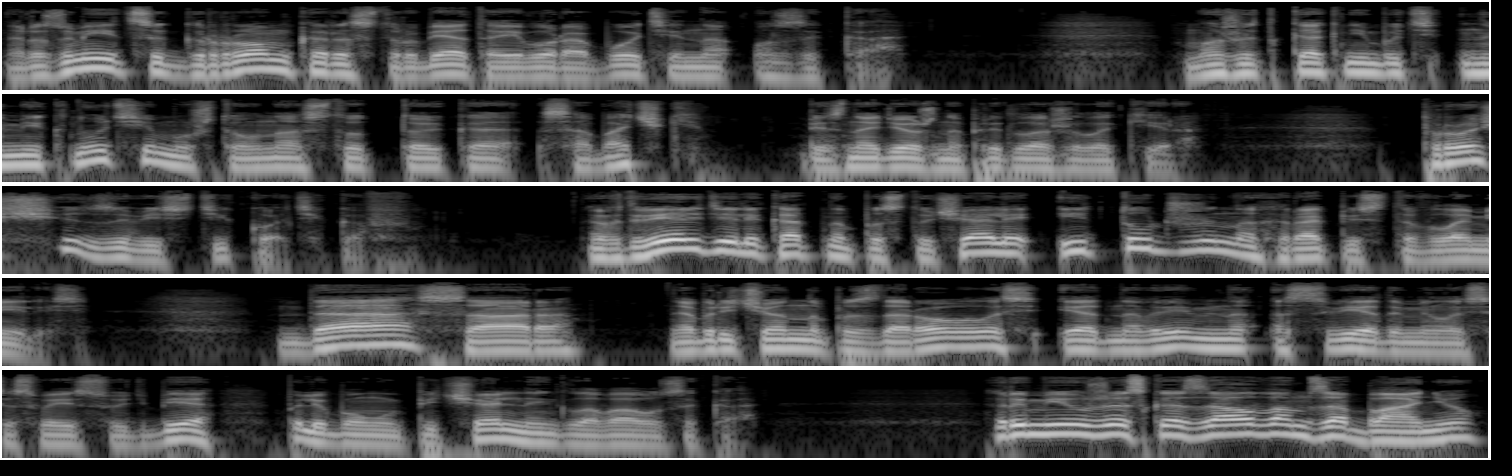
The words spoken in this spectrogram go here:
разумеется, громко раструбят о его работе на ОЗК. «Может, как-нибудь намекнуть ему, что у нас тут только собачки?» — безнадежно предложила Кира. «Проще завести котиков». В дверь деликатно постучали и тут же нахраписто вломились. «Да, Сара», — обреченно поздоровалась и одновременно осведомилась о своей судьбе, по-любому печальный глава УЗК. «Реми уже сказал вам за баню».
